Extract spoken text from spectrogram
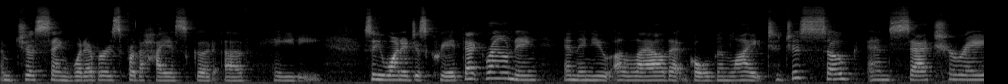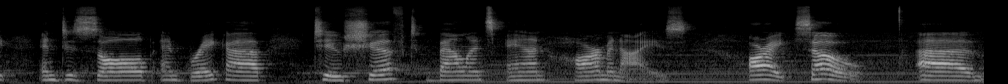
I'm just saying whatever is for the highest good of Haiti. So you want to just create that grounding and then you allow that golden light to just soak and saturate and dissolve and break up to shift, balance, and harmonize. All right, so um,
